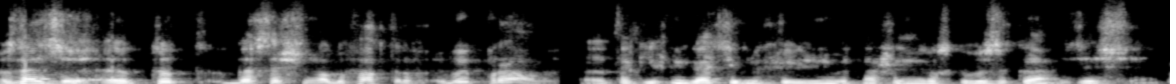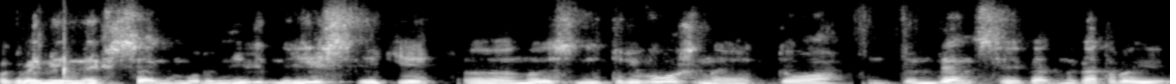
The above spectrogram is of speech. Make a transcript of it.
Вы знаете, э, тут достаточно много факторов. Вы правы. Э, таких негативных явлений в отношении русского языка здесь, по крайней мере, на официальном уровне не видно. Есть некие, э, ну, если не тревожные, то тенденции, на которые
